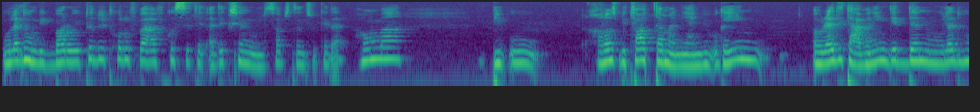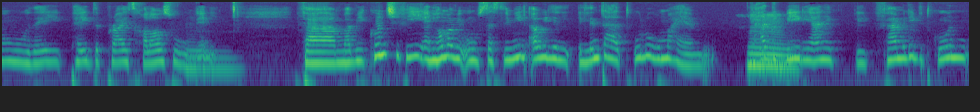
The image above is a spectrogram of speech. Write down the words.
ولادهم بيكبروا يبتدوا يدخلوا في بقى في قصة ال addiction وال substance وكده هم بيبقوا خلاص بيدفعوا الثمن يعني بيبقوا جايين already تعبانين جدا من ولادهم و they paid the price خلاص ويعني فما بيكونش فيه يعني هما بيبقوا مستسلمين قوي لل- اللي انت هتقوله هم هيعملوه لحد كبير يعني ال family بتكون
